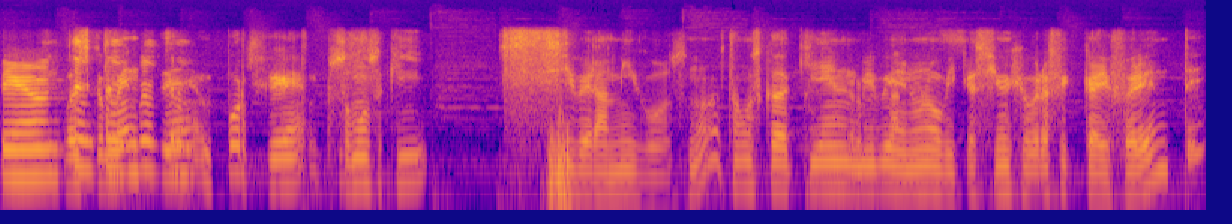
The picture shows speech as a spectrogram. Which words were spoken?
Básicamente porque somos aquí ciberamigos, ¿no? Estamos cada quien vive en una ubicación geográfica diferente,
